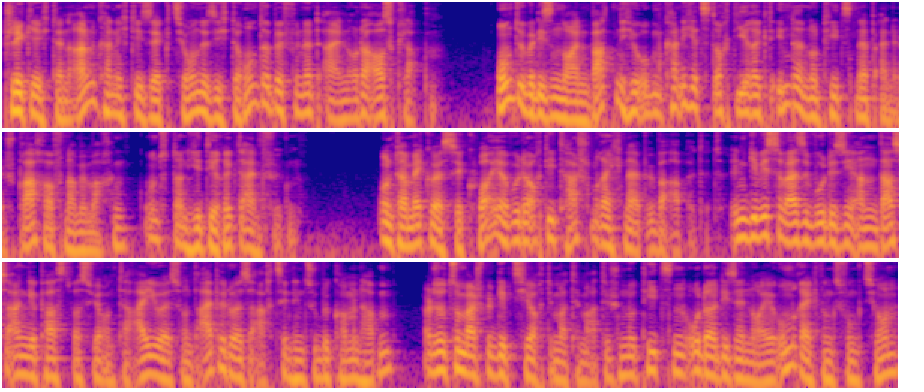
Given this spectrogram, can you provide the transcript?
Klicke ich den an, kann ich die Sektion, die sich darunter befindet, ein- oder ausklappen. Und über diesen neuen Button hier oben kann ich jetzt auch direkt in der Notizen-App eine Sprachaufnahme machen und dann hier direkt einfügen. Unter macOS Sequoia wurde auch die Taschenrechner-App überarbeitet. In gewisser Weise wurde sie an das angepasst, was wir unter iOS und iPadOS 18 hinzubekommen haben. Also zum Beispiel gibt es hier auch die mathematischen Notizen oder diese neue Umrechnungsfunktion.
